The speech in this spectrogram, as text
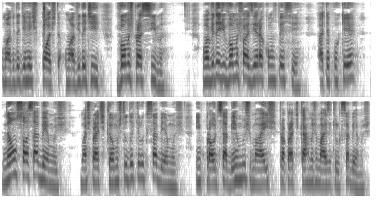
uma vida de resposta, uma vida de vamos para cima, uma vida de vamos fazer acontecer. Até porque não só sabemos, mas praticamos tudo aquilo que sabemos, em prol de sabermos mais, para praticarmos mais aquilo que sabemos.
